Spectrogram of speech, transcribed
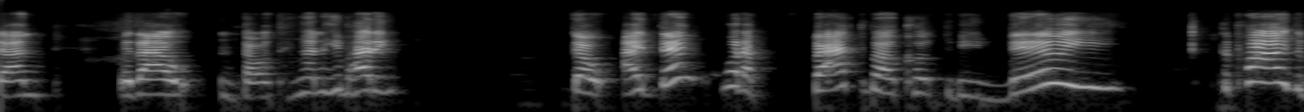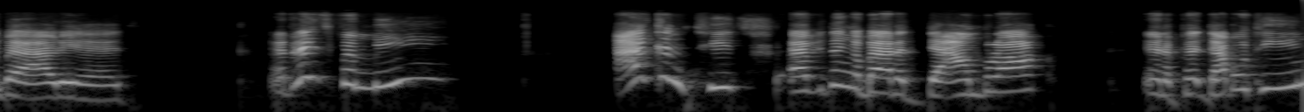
sense without insulting anybody. So I think what a basketball coach to be very surprised about it, at least for me, I can teach everything about a down block and a double team,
